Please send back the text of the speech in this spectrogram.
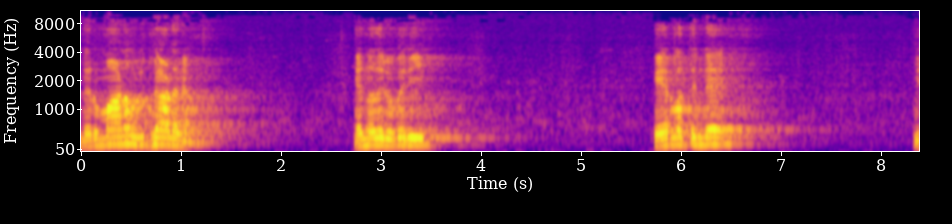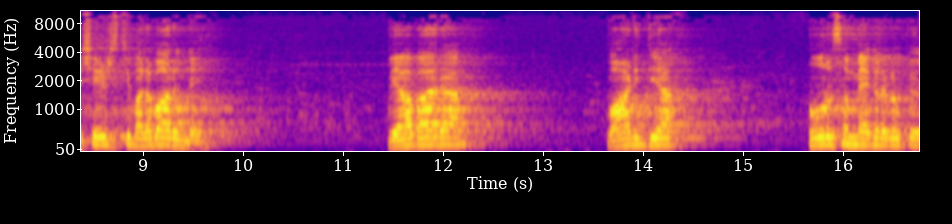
നിർമ്മാണ ഉദ്ഘാടനം എന്നതിലുപരി കേരളത്തിന്റെ വിശേഷിച്ച് മലബാറിന്റെ വ്യാപാര വാണിജ്യ ടൂറിസം മേഖലകൾക്ക്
